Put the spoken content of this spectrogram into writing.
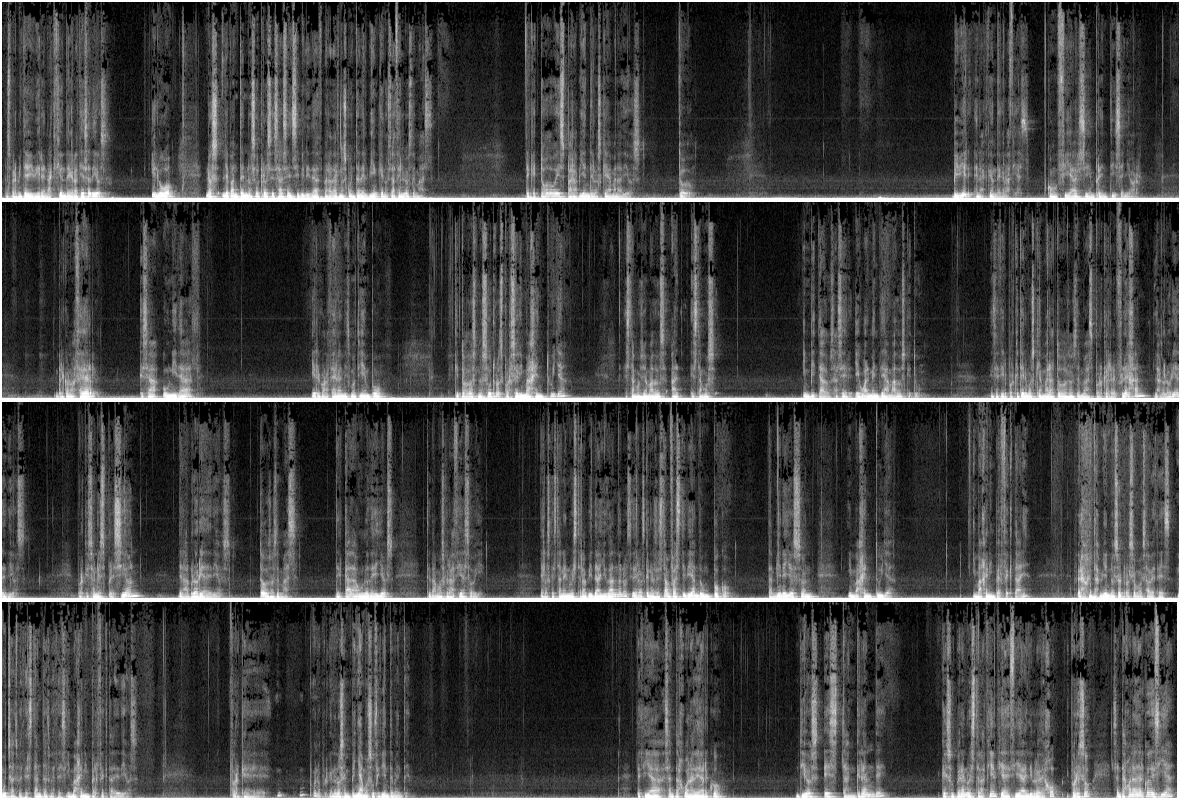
nos permite vivir en acción de gracias a Dios y luego nos levanta en nosotros esa sensibilidad para darnos cuenta del bien que nos hacen los demás, de que todo es para bien de los que aman a Dios, todo. Vivir en acción de gracias, confiar siempre en ti, Señor, reconocer esa unidad y reconocer al mismo tiempo que todos nosotros, por ser imagen tuya, estamos llamados a, estamos invitados a ser igualmente amados que tú. Es decir, ¿por qué tenemos que amar a todos los demás? Porque reflejan la gloria de Dios. Porque son expresión de la gloria de Dios. Todos los demás. De cada uno de ellos te damos gracias hoy. De los que están en nuestra vida ayudándonos y de los que nos están fastidiando un poco. También ellos son imagen tuya. Imagen imperfecta, ¿eh? Pero también nosotros somos a veces, muchas veces, tantas veces, imagen imperfecta de Dios. Porque, bueno, porque no nos empeñamos suficientemente. Decía Santa Juana de Arco, Dios es tan grande que supera nuestra ciencia, decía el libro de Job. Y por eso Santa Juana de Arco decía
